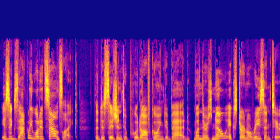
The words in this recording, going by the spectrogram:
is exactly what it sounds like the decision to put off going to bed when there's no external reason to.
